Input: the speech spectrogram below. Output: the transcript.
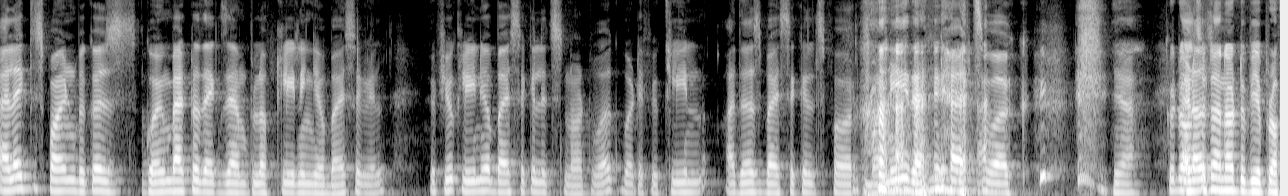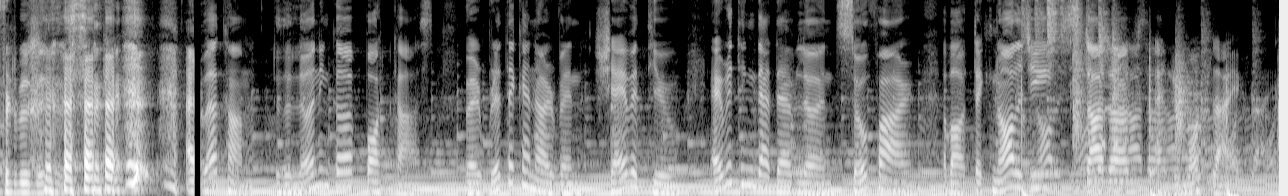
I like this point because going back to the example of cleaning your bicycle, if you clean your bicycle, it's not work. But if you clean others' bicycles for money, then that's work. Yeah. Could also also- turn out to be a profitable business. Welcome to the Learning Curve podcast, where Brithik and Arvind share with you everything that they've learned so far about technology, startups, and remote life.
